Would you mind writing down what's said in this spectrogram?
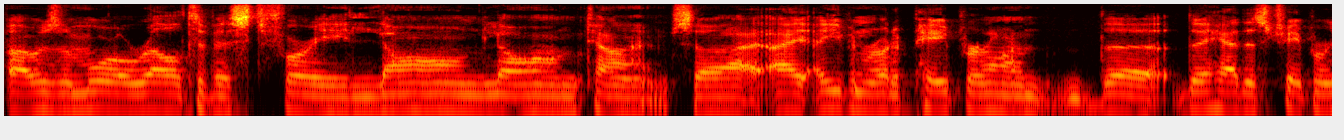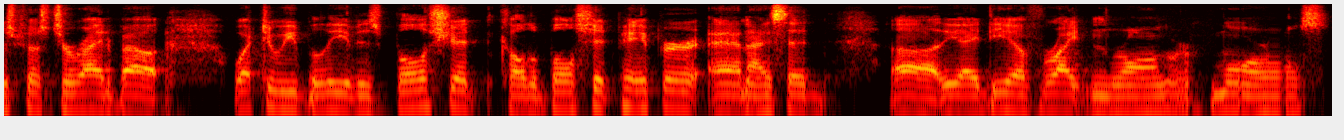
I was a moral relativist for a long, long time. So I, I even wrote a paper on the. They had this paper we are supposed to write about what do we believe is bullshit, called a bullshit paper, and I said uh, the idea of right and wrong or morals.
